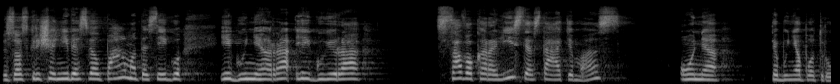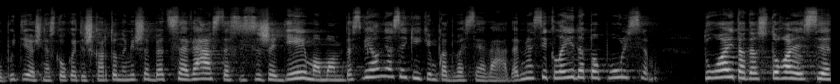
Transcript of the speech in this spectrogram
Visos krikščionybės vėl pamatas, jeigu, jeigu, nėra, jeigu yra savo karalystės statymas, o ne, tebu ne po truputį, aš neskau, kad iš karto numiršta, bet savęs tas įsižadėjimo momentas, vėl nesakykim, kad dvasia veda, mes į klaidą papulsim. Tuoj tada stojasi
